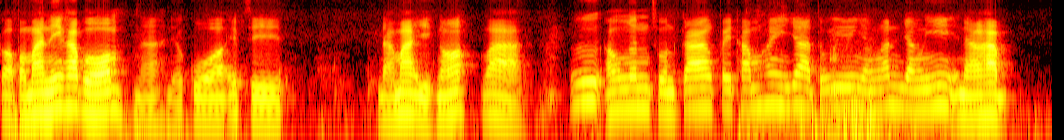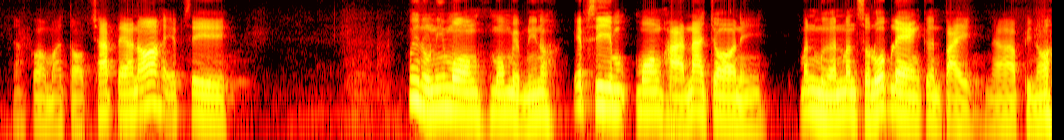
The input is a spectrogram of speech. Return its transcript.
ก็ประมาณนี้ครับผมนะเดี๋ยวกลัว FC ดราม่าอีกเนาะว่าเออเอาเงินส่วนกลางไปทำให้ญาติตัวเองอย่างนั้นอย่างนี้นะครับนะก็มาตอบชัดแล้วเนาะ FC เฮ้ยตรงนี้มองมองแบบนี้เนาะ FC มองผ่านหน้าจอนี่ มันเหมือนมันสโลปแรงเกินไปนะครับ พี่น้อง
